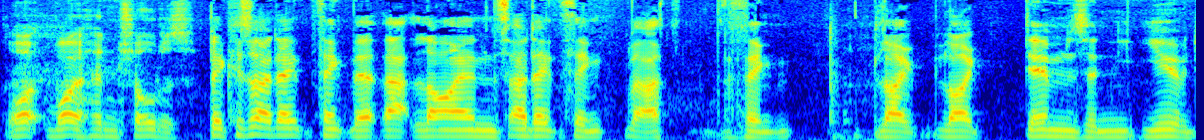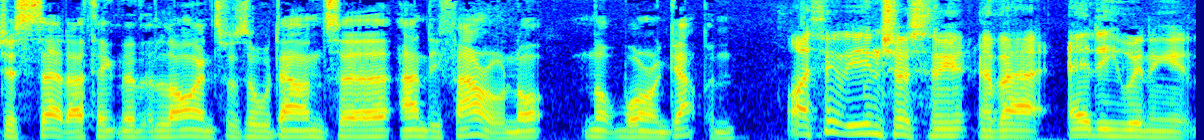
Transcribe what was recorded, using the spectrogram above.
Why, why head and shoulders? because I don't think that that Lions. I don't think. I think like like Dims and you have just said. I think that the Lions was all down to Andy Farrell, not not Warren Gatland. I think the interesting thing about Eddie winning it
